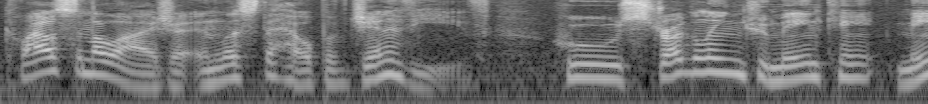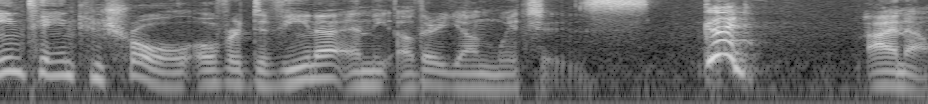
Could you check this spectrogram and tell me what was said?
Klaus and Elijah enlist the help of Genevieve, who's struggling to maintain maintain control over Davina and the other young witches. good. I know.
